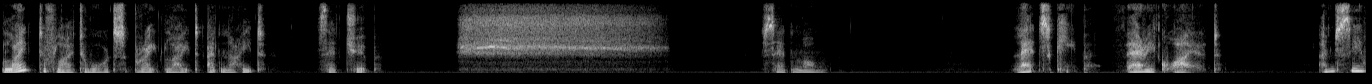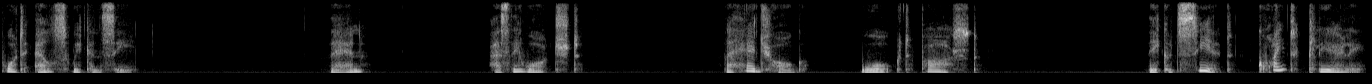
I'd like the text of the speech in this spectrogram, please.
like to fly towards bright light at night, said Chip. Shh, said Mum. Let's keep very quiet and see what else we can see. Then, as they watched, the hedgehog walked past. They could see it quite clearly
